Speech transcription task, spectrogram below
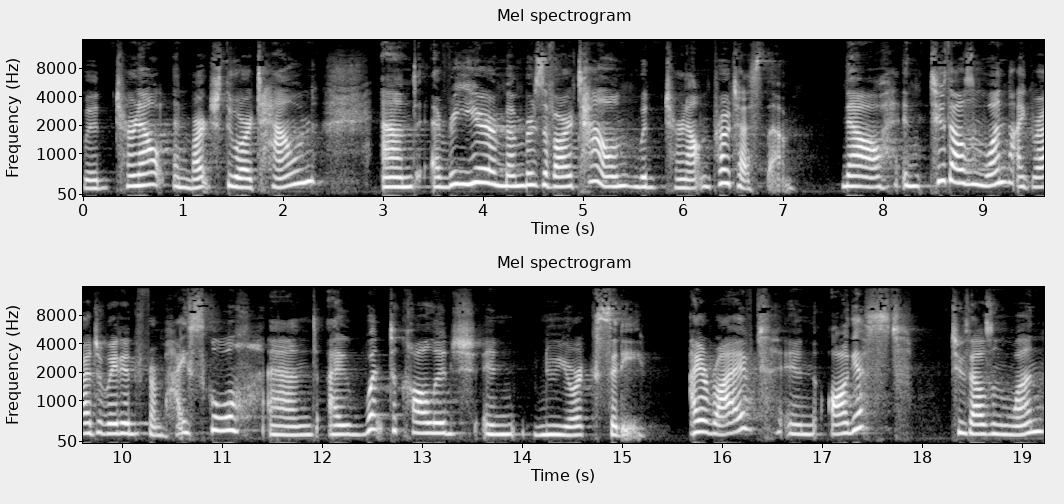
would turn out and march through our town, and every year, members of our town would turn out and protest them. Now, in 2001, I graduated from high school and I went to college in New York City. I arrived in August 2001.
